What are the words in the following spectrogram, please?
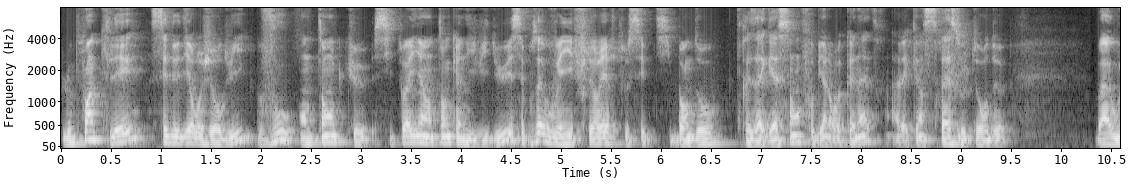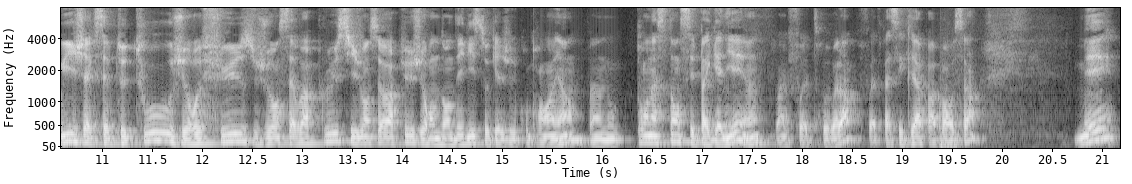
Le point clé, c'est de dire aujourd'hui, vous, en tant que citoyen, en tant qu'individu, et c'est pour ça que vous voyez fleurir tous ces petits bandeaux très agaçants, faut bien le reconnaître, avec un stress autour de bah oui, j'accepte tout, je refuse, je veux en savoir plus. Si je veux en savoir plus, je rentre dans des listes auxquelles je ne comprends rien. Donc, pour l'instant, c'est pas gagné. Hein. Enfin, faut être voilà, faut être assez clair par rapport à ça. Mais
